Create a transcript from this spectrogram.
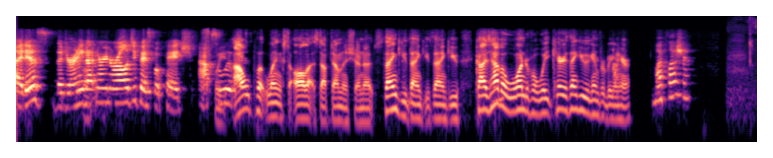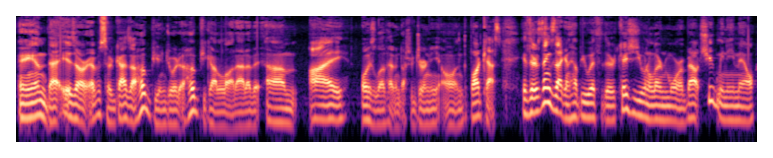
it is the Jurney Veterinary Neurology Facebook page. Absolutely. Sweet. I will put links to all that stuff down in the show notes. Thank you, thank you, thank you. Guys, have a wonderful week. Carrie, thank you again for being here. My pleasure. And that is our episode, guys. I hope you enjoyed it. I hope you got a lot out of it. Um, I always love having Dr. Jurney on the podcast. If there's things that I can help you with, if there are cases you want to learn more about, shoot me an email.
